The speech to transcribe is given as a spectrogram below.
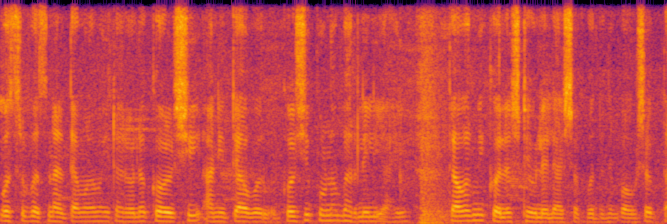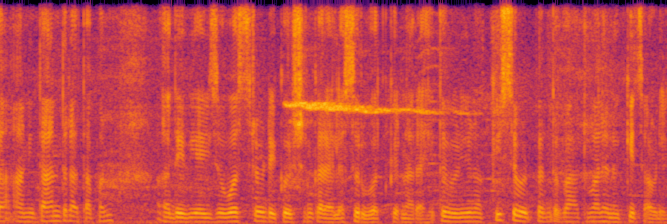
वस्त्र बसणार त्यामुळे मी ठरवलं कळशी आणि त्यावर कळशी पूर्ण भरलेली आहे. त्यावर मी कलश ठेवलेला अशा पद्धतीने पाहू शकता. आणि त्यानंतर आता आपण देवी आईचं वस्त्र डेकोरेशन करायला सुरुवात करणार आहे. तर व्हिडिओ नक्कीच शेवटपर्यंत पहा तुम्हाला नक्कीच आवडेल.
